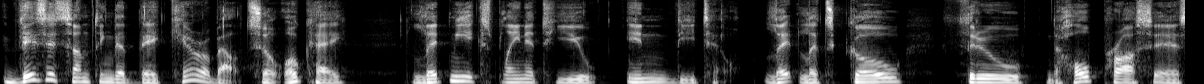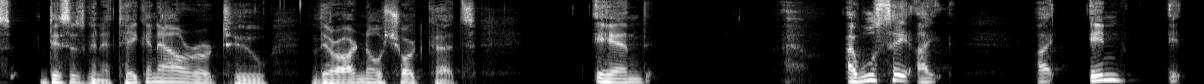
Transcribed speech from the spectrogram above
this is something that they care about. So, okay, let me explain it to you in detail. Let let's go through the whole process. This is going to take an hour or two. There are no shortcuts. And I will say I I in it,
